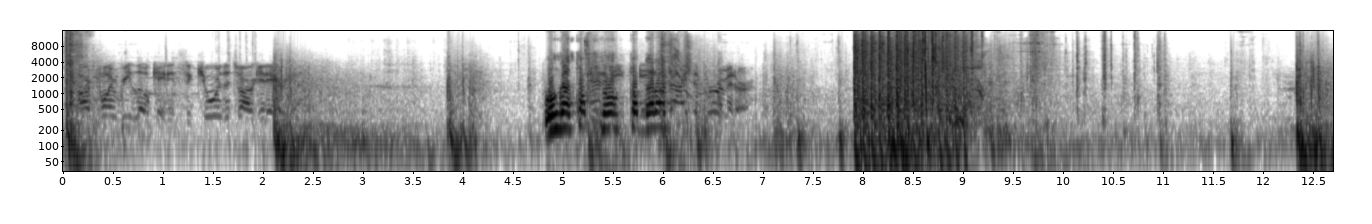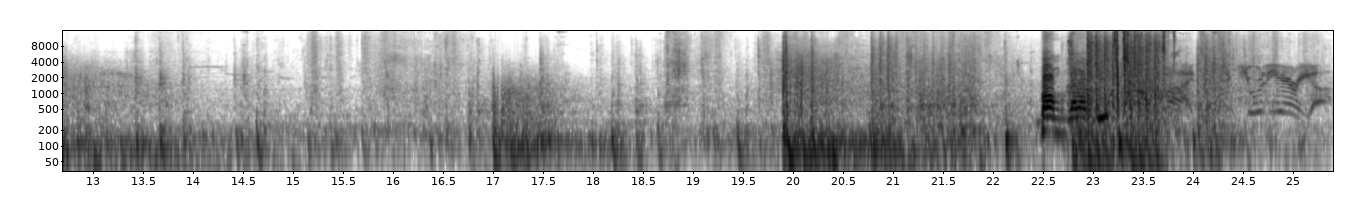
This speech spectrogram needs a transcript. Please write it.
Hardpoint relocated. Secure the target area. One guy's top snow, Enemy top garage. Bomb B. Compromised. Secure the area.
